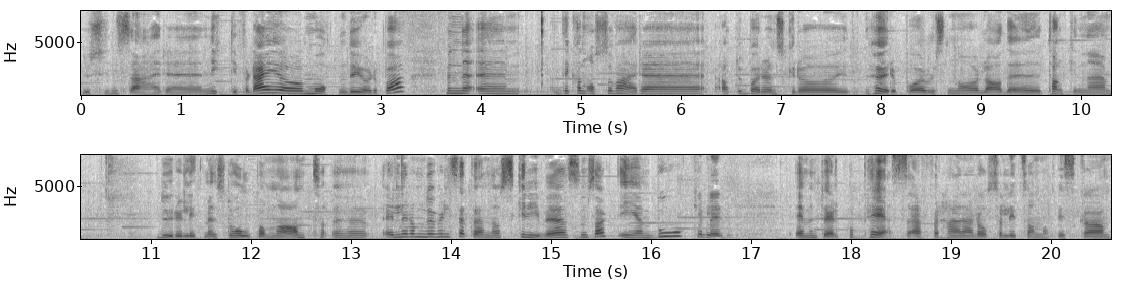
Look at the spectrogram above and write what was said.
du syns er eh, nyttig for deg, og måten du gjør det på. Men eh, det kan også være at du bare ønsker å høre på øvelsen og la det, tankene dure litt mens du holder på med noe annet. Eh, eller om du vil sette deg ned og skrive, som sagt, i en bok, eller eventuelt på PC. For her er det også litt sånn at vi skal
